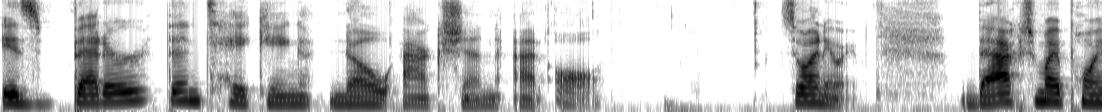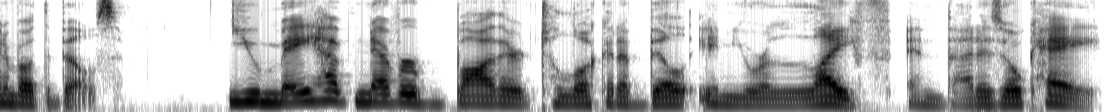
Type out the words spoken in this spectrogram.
is better than taking no action at all. So, anyway, back to my point about the bills. You may have never bothered to look at a bill in your life, and that is okay.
